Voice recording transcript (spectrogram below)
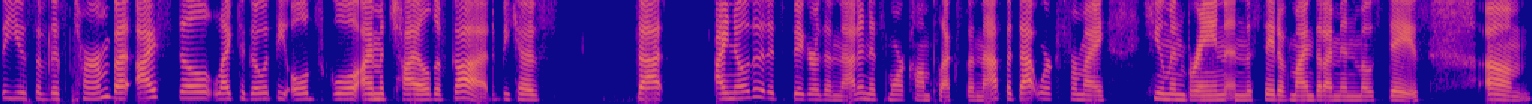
the use of this term but i still like to go with the old school i'm a child of god because that i know that it's bigger than that and it's more complex than that but that works for my human brain and the state of mind that i'm in most days um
